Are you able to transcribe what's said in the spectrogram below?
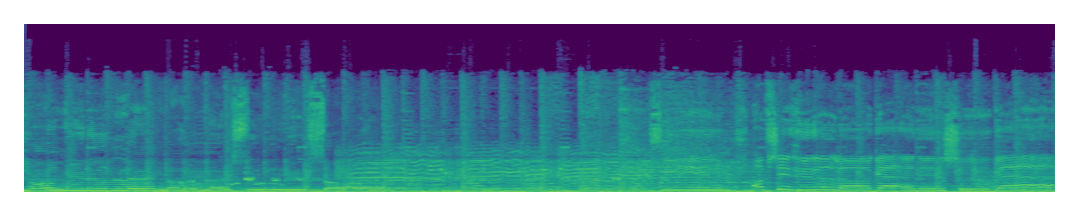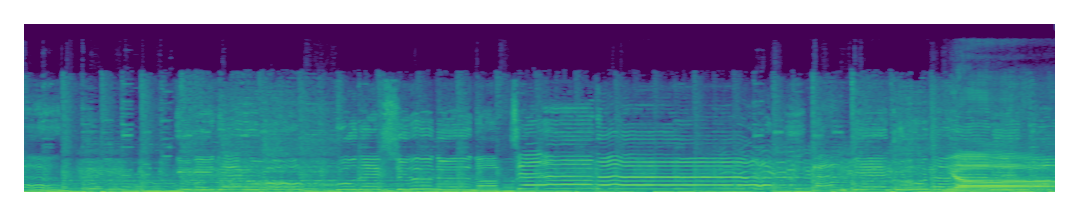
용기를 내넌 할수 있어. 쉼 없이 흘러가는 시간 이야.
